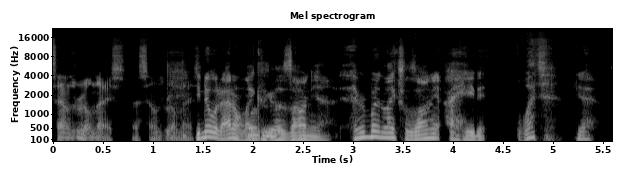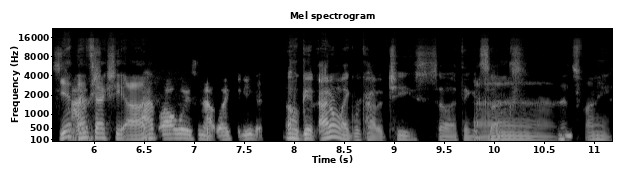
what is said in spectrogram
sounds real nice. That sounds real nice. You know what I don't like is lasagna. Everybody likes lasagna. I hate it. what? Yeah. it's Yeah, that's actually odd. I've always not liked it either. Oh, good. I don't like ricotta cheese, so I think it sucks. Ah, that's funny.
